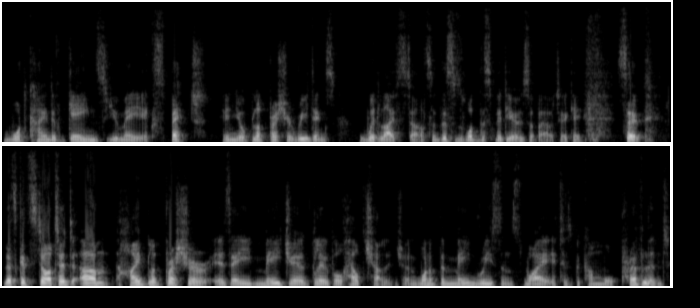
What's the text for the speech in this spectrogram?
what kind of gains you may expect in your blood pressure readings with lifestyle. So this is what this video is about, okay? So let's get started. Um, high blood pressure is a major global health challenge and one of the main reasons why it has become more prevalent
